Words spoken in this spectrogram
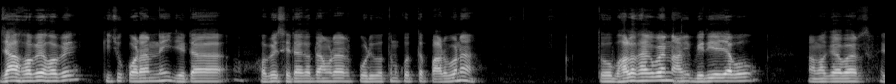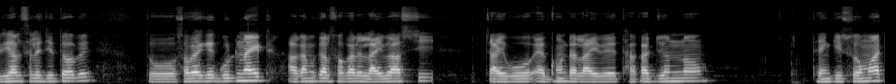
যা হবে হবে। কিছু করার নেই। যেটা হবে সেটাকে তো আমরা আর পরিবর্তন করতে পারব না। তো ভালো থাকবেন। আমি বেরিয়ে যাব। আমাকে আবার রিহার্সালে যেতে হবে। তো সবাইকে গুড নাইট। আগামীকাল সকালে লাইভে আসছি। চাইব এক ঘণ্টা লাইভে থাকার জন্য। Thank you so much.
